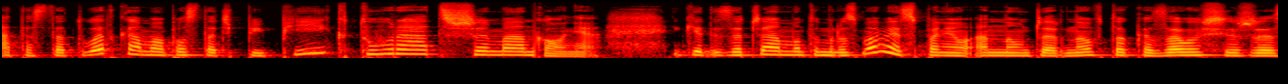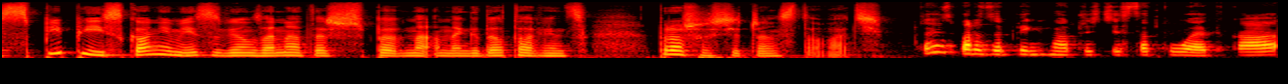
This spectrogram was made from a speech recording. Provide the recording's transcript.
a ta statuetka ma postać Pipi, która trzyma konia. I kiedy zaczęłam o tym rozmawiać z panią Anną Czernow, to okazało się, że z Pipi i z koniem jest związana też pewna anegdota, więc proszę się częstować. To jest bardzo piękna oczywiście statuetka.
